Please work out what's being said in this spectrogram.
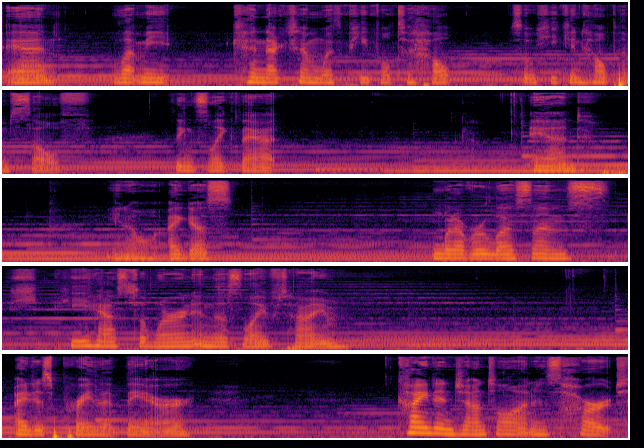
and let me connect him with people to help so he can help himself. Things like that. And, you know, I guess whatever lessons he has to learn in this lifetime, I just pray that they are kind and gentle on his heart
